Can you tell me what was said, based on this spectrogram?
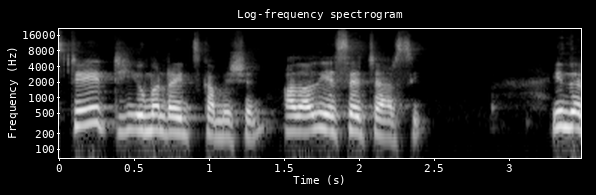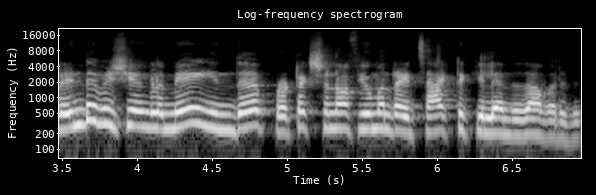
ஸ்டேட் ஹியூமன் ரைட்ஸ் கமிஷன் அதாவது எஸ்ஹெச்ஆர்சி இந்த ரெண்டு விஷயங்களுமே இந்த protection of human rights act கீழேருந்து தான் வருது.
